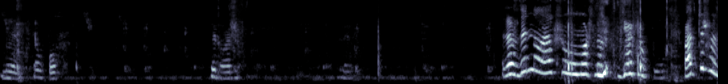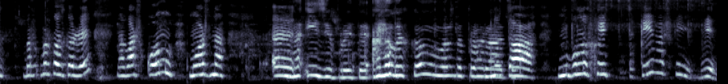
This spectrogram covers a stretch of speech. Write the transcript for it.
Блин, я впав. Я теж. Завжди на легшому можна. Як я був? Бачите, що Марко, скажи, на важкому можна. Е, На ізі пройти, а на легкому можна програти. ну так, не було легкий такий важкий, блін.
